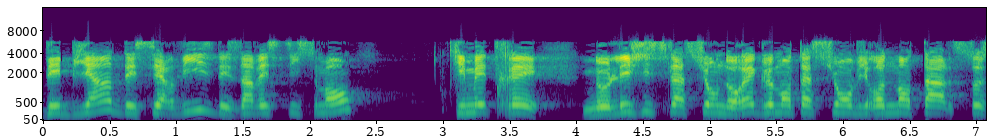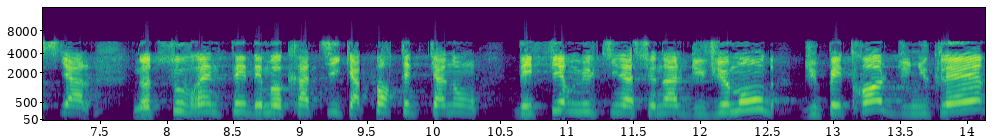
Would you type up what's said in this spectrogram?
des biens des services des investissements qui mettrait nos législations nos réglementations environnementales sociales notre souveraineté démocratique à portée de canon des firmes multinationales du vieux monde du pétrole du nucléaire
